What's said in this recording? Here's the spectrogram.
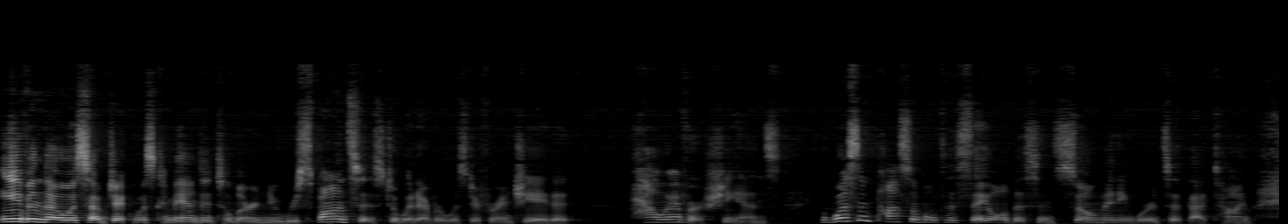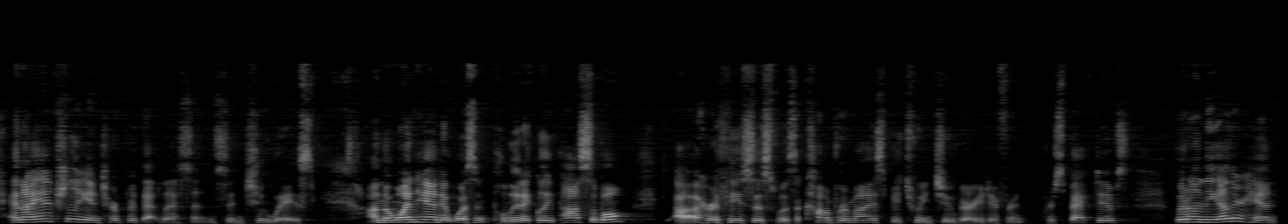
even though a subject was commanded to learn new responses to whatever was differentiated. However, she ends, it wasn't possible to say all this in so many words at that time. And I actually interpret that last sentence in two ways. On the one hand, it wasn't politically possible. Uh, her thesis was a compromise between two very different perspectives. But on the other hand,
